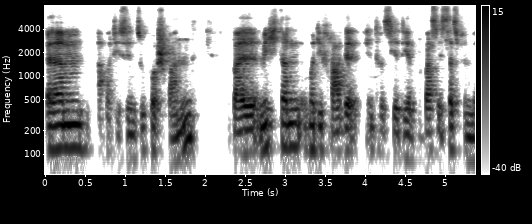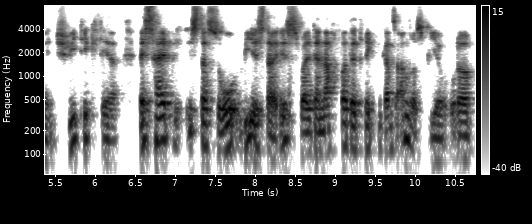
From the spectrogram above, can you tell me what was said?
ähm, aber die sind super spannend weil mich dann immer die Frage interessiert, was ist das für ein Mensch? Wie tickt der? Weshalb ist das so, wie es da ist? Weil der Nachbar, der trinkt ein ganz anderes Bier oder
